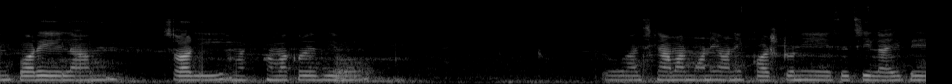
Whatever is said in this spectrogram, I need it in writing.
দিন পরে এলাম। সরি আমাকে ক্ষমা করে দিও। তো আজকে আমার মনে অনেক কষ্ট নিয়ে এসেছি লাইভে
